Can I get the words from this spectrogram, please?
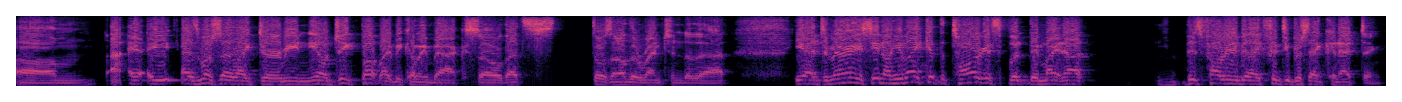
Um, I, I, as much as I like Derby, and you know Jake Butt might be coming back, so that's throws another wrench into that. Yeah, Demaryius, you know he might get the targets, but they might not. It's probably gonna be like fifty percent connecting,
